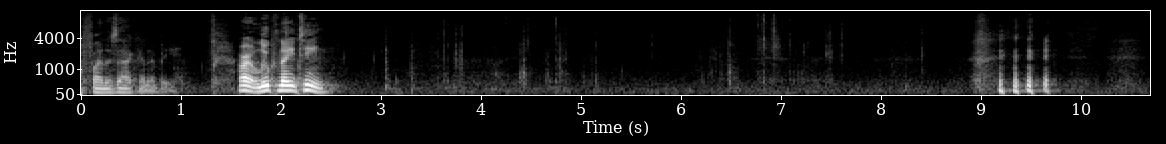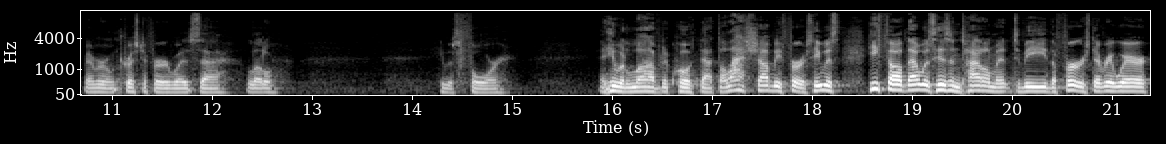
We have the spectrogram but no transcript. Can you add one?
fun is that going to be? All right, Luke 19. Remember when Christopher was uh, little? He was four. And he would love to quote that. The last shall be first. He was he felt that was his entitlement to be the first everywhere,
